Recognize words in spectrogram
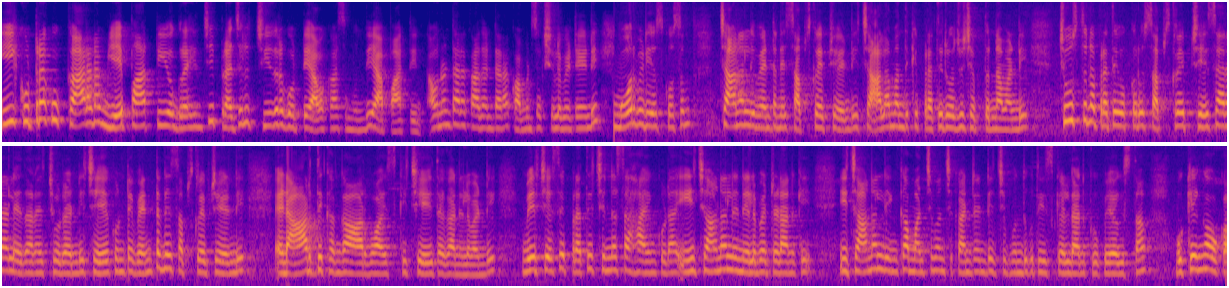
ఈ కుట్రకు కారణం ఏ పార్టీయో గ్రహించి ప్రజలు చీదరగొట్టే అవకాశం ఉంది ఆ పార్టీని. అవునంటారా కాదంటారా? కామెంట్ సెక్షన్లో పెట్టేయండి. మోర్ వీడియోస్ కోసం ఛానల్ని వెంటనే సబ్స్క్రైబ్ చేయండి. చాలామందికి ప్రతిరోజు చెప్తున్నామండి. చూస్తున్న ప్రతి ఒక్కరూ సబ్స్క్రైబ్ చేశారా లేదా అనేది చూడండి. చేయకుంటే వెంటనే సబ్స్క్రైబ్ చేయండి. అండ్ ఆర్థికంగా ఆర్ వాయిస్కి చేయుతగా నిలవండి. మీరు చేసే ప్రతి చిన్న సహాయం కూడా ఈ ఛానల్ని నిలబెట్టడానికి ఈ ఛానల్ని ఇంకా మంచి మంచి కంటెంట్ ఇచ్చి ముందుకు తీసుకెళ్ళడానికి ఉపయోగిస్తాం. ముఖ్యంగా ఒక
